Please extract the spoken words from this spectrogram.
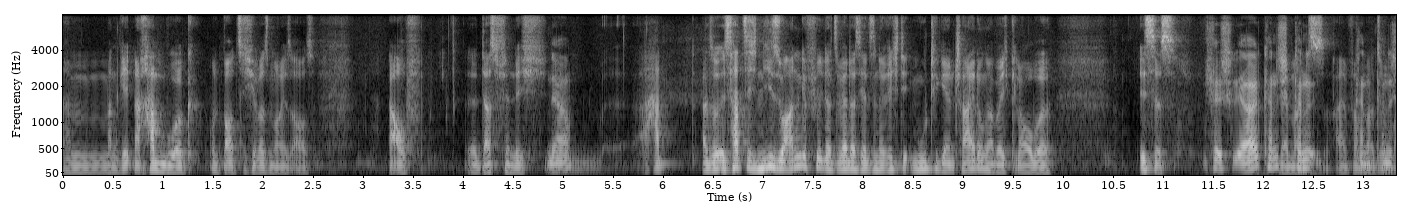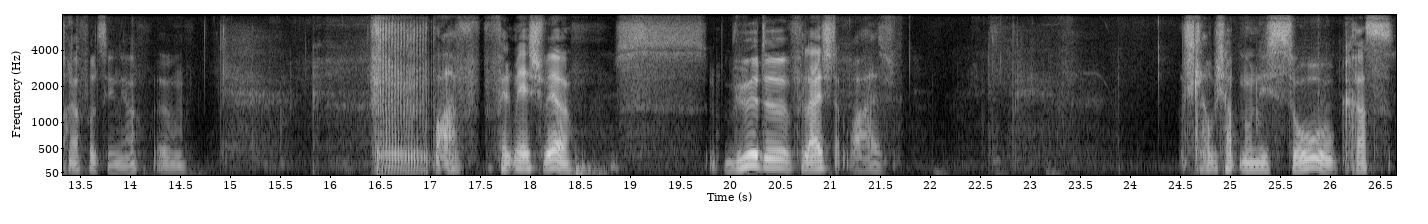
Ähm, man geht nach Hamburg und baut sich hier was Neues aus, auf. Äh, Das finde ich Ja. hat, Also es hat sich nie so angefühlt, als wäre das jetzt eine richtig mutige Entscheidung, aber ich glaube, ist es. Ja, kann ich, kann, kann, mal so kann ich nachvollziehen, ja. Ähm. Boah, fällt mir echt schwer. Würde vielleicht, boah, ich- ich glaube, ich habe noch nicht so krass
